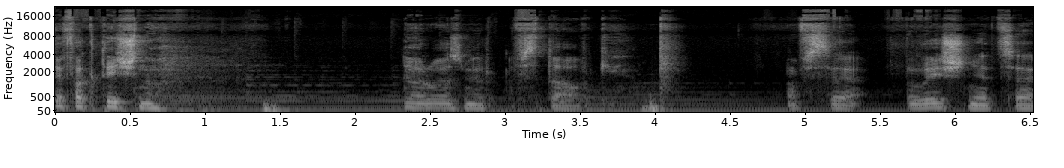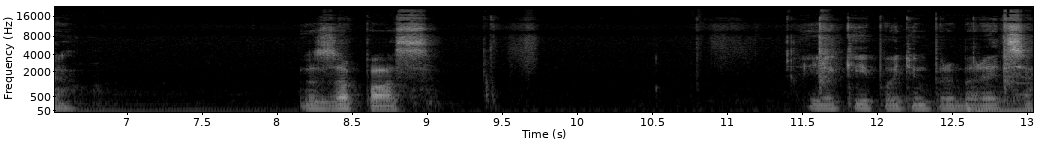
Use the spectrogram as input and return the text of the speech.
Це фактично розмір вставки. А все лишнє це запас, який потім прибереться.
